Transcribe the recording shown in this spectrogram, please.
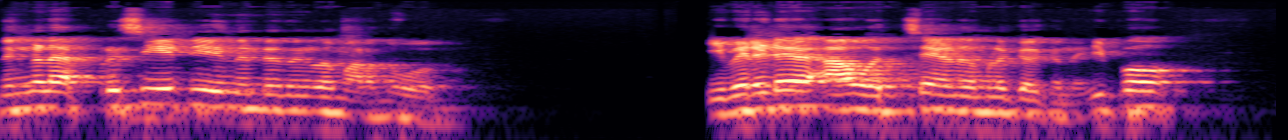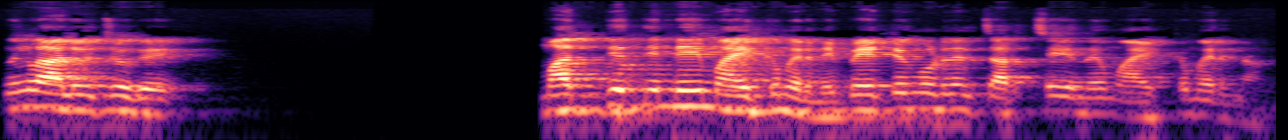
നിങ്ങളെ അപ്രിസിയേറ്റ് ചെയ്യുന്നുണ്ട് നിങ്ങൾ മറന്നു ഇവരുടെ ആ ഒച്ചയാണ് നമ്മൾ കേൾക്കുന്നത്. ഇപ്പോ നിങ്ങൾ ആലോചിച്ച് നോക്ക്. മദ്യത്തിന്റെയും മയക്കുമരുന്ന് ഇപ്പൊ ഏറ്റവും കൂടുതൽ ചർച്ച ചെയ്യുന്നത് മയക്കുമരുന്നാണ്.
